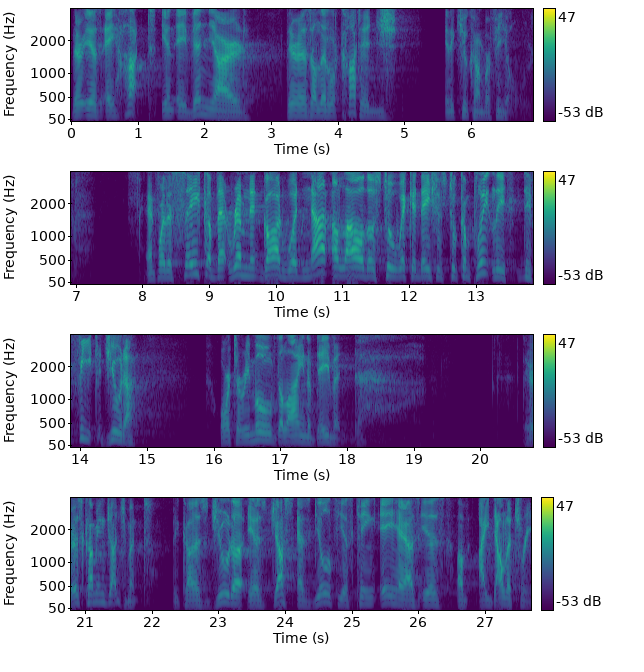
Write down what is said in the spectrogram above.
there is a hut in a vineyard, there is a little cottage in a cucumber field. And for the sake of that remnant, God would not allow those two wicked nations to completely defeat Judah or to remove the line of David. There is coming judgment because Judah is just as guilty as King Ahaz is of idolatry.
